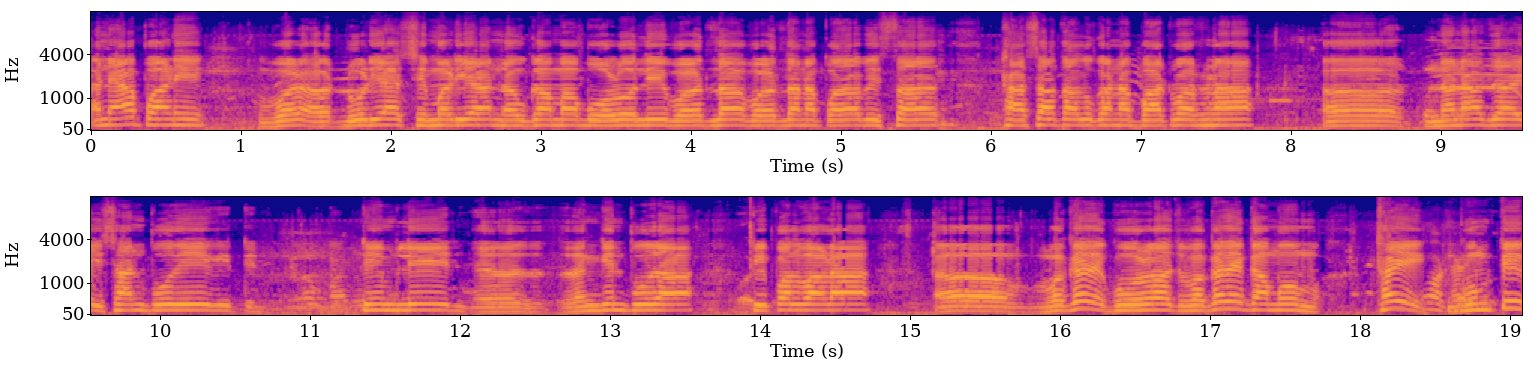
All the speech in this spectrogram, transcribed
અને આ પાણી ડોડિયા સિમડિયા, નવગામા, બોડોલી, વડદલા, વડદલાના પરા વિસ્તાર, ઠાસા તાલુકાના પાટવાસણા નનાજા, ઈશાનપુરી ટીમલી રંગીનપુરા, પીપલવાડા વગેરે, ગોરજ વગેરે ગામો થઈ ગુમતી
